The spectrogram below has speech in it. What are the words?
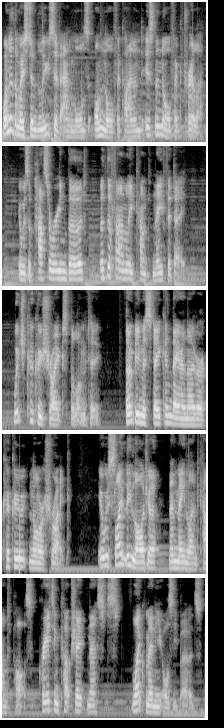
One of the most elusive animals on Norfolk Island is the Norfolk triller. It was a passerine bird of the family Campnaphidae, which cuckoo shrikes belong to. Don't be mistaken, they are neither a cuckoo nor a shrike. It was slightly larger than mainland counterparts, creating cup-shaped nests like many Aussie birds.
